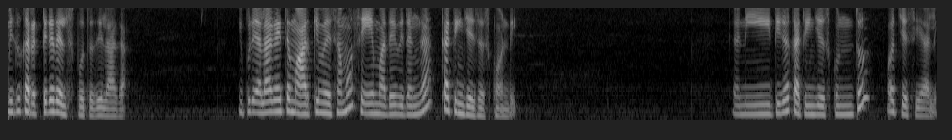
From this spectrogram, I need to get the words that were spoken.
మీకు కరెక్ట్గా తెలిసిపోతుంది ఇలాగా. ఇప్పుడు ఎలాగైతే మార్కింగ్ వేసామో సేమ్ అదే విధంగా కటింగ్ చేసేసుకోండి. నీట్గా కటింగ్ చేసుకుంటూ వచ్చేసేయాలి.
